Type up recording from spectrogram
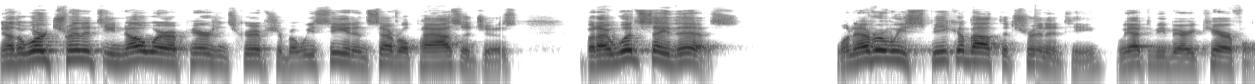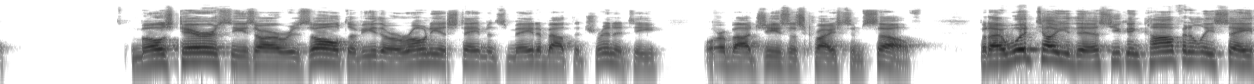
Now, the word Trinity nowhere appears in Scripture, but we see it in several passages. But I would say this whenever we speak about the Trinity, we have to be very careful. Most heresies are a result of either erroneous statements made about the Trinity or about Jesus Christ himself. But I would tell you this you can confidently say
